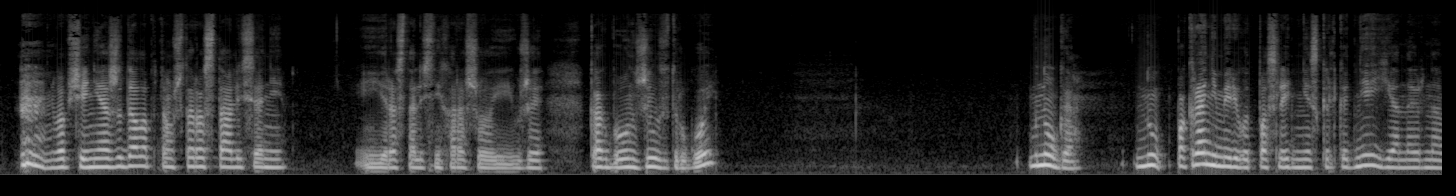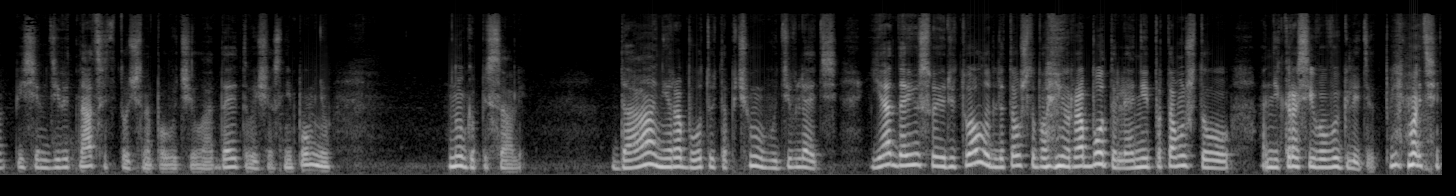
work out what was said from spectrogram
Вообще не ожидала, потому что расстались они. И расстались нехорошо, и уже как бы он жил с другой. Много. Ну, по крайней мере, вот последние несколько дней я, наверное, писем 19 точно получила. А до этого сейчас не помню. Много писали. Да, они работают. А почему вы удивляетесь? Я даю свои ритуалы для того, чтобы они работали, а не потому, что они красиво выглядят. Понимаете?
